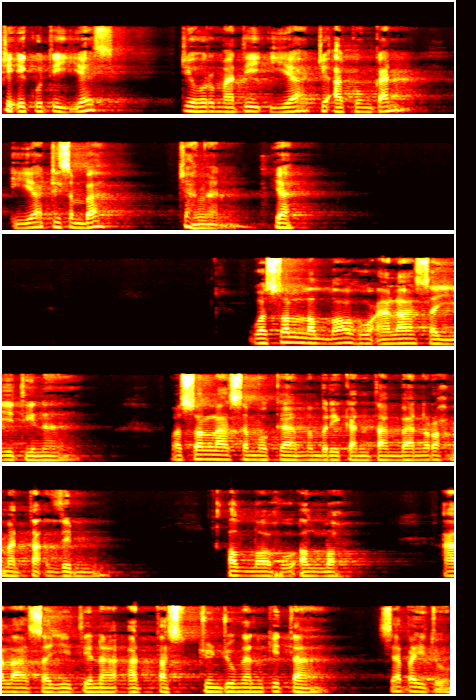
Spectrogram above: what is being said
Diikuti, yes. Dihormati, iya. Diagungkan, iya. Disembah, jangan. Ya. Wa sallallahu ala sayyidina Wasallah semoga memberikan tambahan rahmat takzim Allahu Allah ala sayyidina atas junjungan kita siapa itu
